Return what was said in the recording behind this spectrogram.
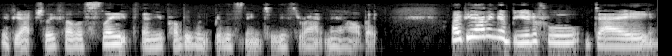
if you actually fell asleep, then you probably wouldn't be listening to this right now. But I hope you're having a beautiful day.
